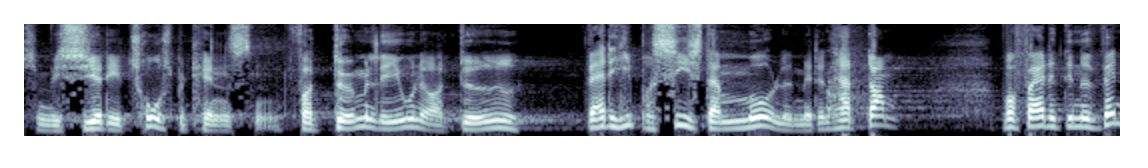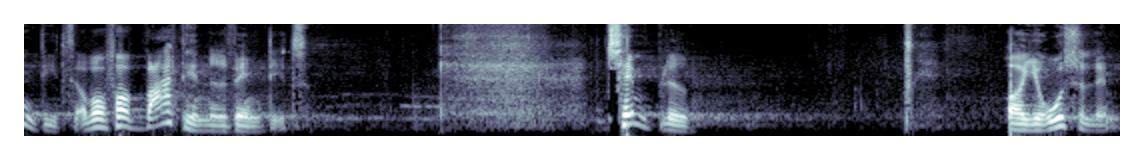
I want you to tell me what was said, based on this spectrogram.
som vi siger det i trosbekendelsen, for at dømme levende og døde. Hvad er det helt præcis, der er målet med den her dom? Hvorfor er det det nødvendigt, og hvorfor var det nødvendigt? Templet og Jerusalem,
